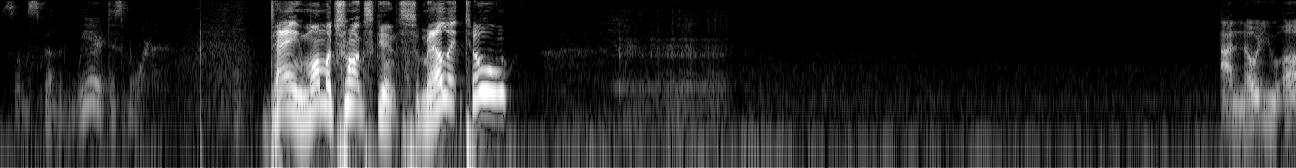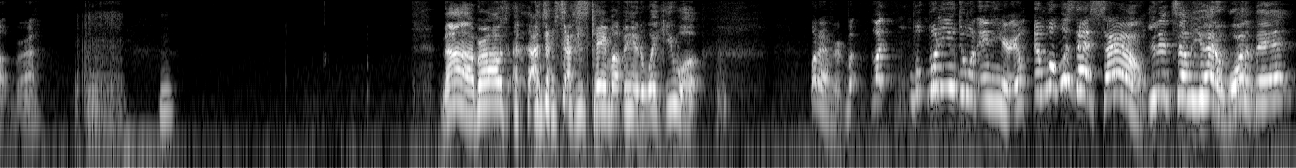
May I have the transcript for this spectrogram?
Something smelling weird this morning. Dang, Mama Trunks can smell it too. I know you up, bruh. Nah, bro. I, was, I, just I just came up here to wake you up. Whatever. But like, wh- what are you doing in here? And, and what was that sound? You didn't tell me you had a water bed.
